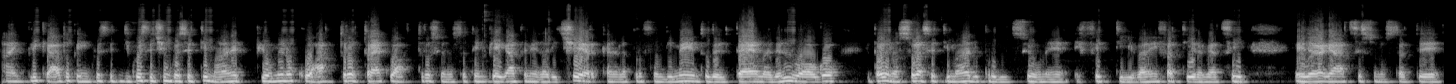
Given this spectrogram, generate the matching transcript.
ha implicato che queste, di queste cinque settimane più o meno 4, 3-4 siano state impiegate nella ricerca, nell'approfondimento del tema e del luogo e poi una sola settimana di produzione effettiva. Infatti i ragazzi e le ragazze sono state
